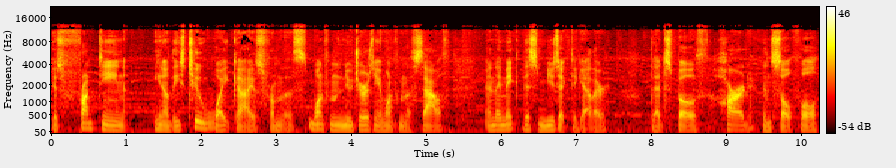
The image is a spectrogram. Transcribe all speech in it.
is fronting you know these two white guys from this one from New Jersey and one from the South and they make this music together that's both hard and soulful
